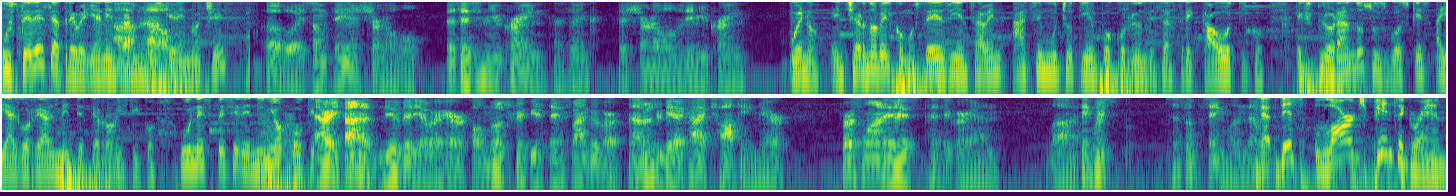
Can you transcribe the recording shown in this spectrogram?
¿Ustedes se atreverían a entrar a Oh, un bosque de noche? Oh boy, something in Chernobyl. This is in Ukraine, I think. Chernobyl is in Ukraine. Bueno, en Chernobyl, como ustedes bien saben, hace mucho tiempo ocurrió un desastre caótico. Explorando sus bosques hay algo realmente terrorífico. Una especie de niño o que... Alright, found a new video right here called Most Creepiest Things Found Google Earth. Now, there's gonna be a guy talking here. First one is Pentagram. Well, I think we. The same one, though? that this large pentagram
